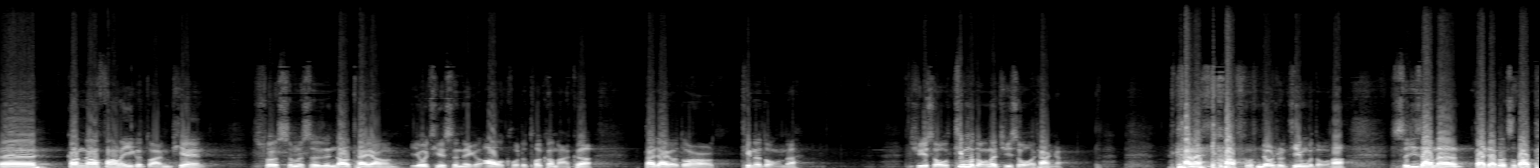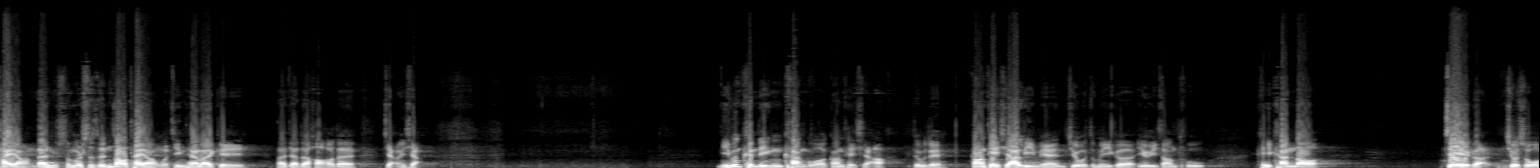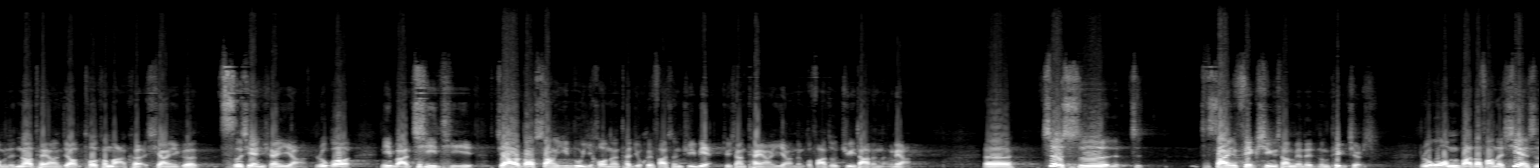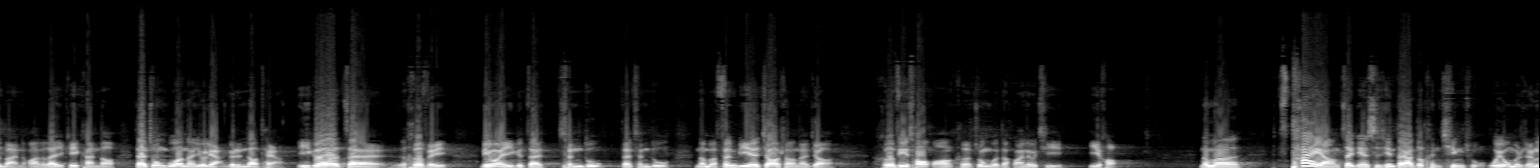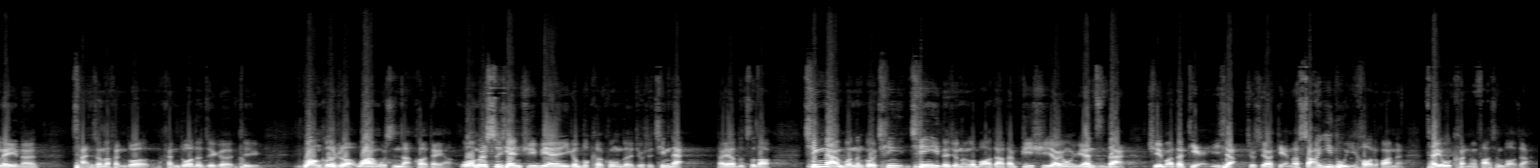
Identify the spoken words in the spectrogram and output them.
呃，刚刚放了一个短片，说什么是人造太阳，尤其是那个拗口的托克马克，大家有多少听得懂的？举手，听不懂的举手，我看看。看来大部分都是听不懂哈。实际上呢，大家都知道太阳，但是什么是人造太阳？我今天来给大家再好好的讲一下。你们肯定看过钢铁侠，对不对？钢铁侠里面就有这么一个，又一张图，可以看到。这个就是我们的人造太阳，叫托克马克，像一个磁线圈一样。如果你把气体加热到上亿度以后呢，它就会发生聚变，就像太阳一样，能够发出巨大的能量。呃，这是这 science fiction 上面的这种 pictures。如果我们把它放在现实版的话呢，大家可以看到，在中国呢有两个人造太阳，一个在合肥，另外一个在成都，在成都。那么分别叫上呢叫合肥超黄和中国的环流器一号。那么太阳这件事情大家都很清楚，为我们人类呢产生了很多很多的这个这个光和热，万物生长靠太阳。我们实现聚变一个不可控的就是氢弹，大家都知道，氢弹不能够轻轻易的就能够爆炸，它必须要用原子弹去把它点一下，就是要点到上亿度以后的话呢，才有可能发生爆炸。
